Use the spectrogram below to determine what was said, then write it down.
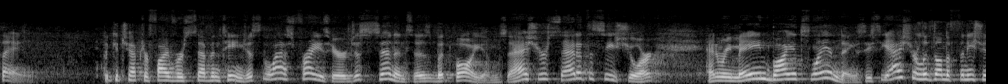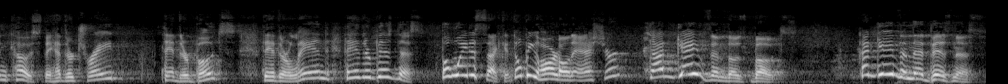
thing. Look at chapter 5, verse 17. Just the last phrase here, just sentences, but volumes. Asher sat at the seashore and remained by its landings. You see, Asher lived on the Phoenician coast. They had their trade, they had their boats, they had their land, they had their business. But wait a second, don't be hard on Asher. God gave them those boats. God gave them that business.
